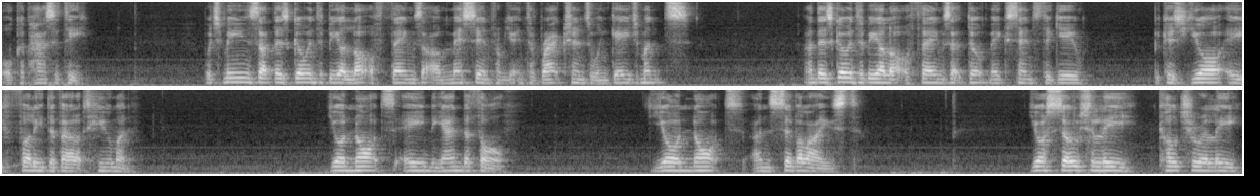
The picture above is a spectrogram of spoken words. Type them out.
or capacity, which means that there's going to be a lot of things that are missing from your interactions or engagements. And there's going to be a lot of things that don't make sense to you because you're a fully developed human. You're not a Neanderthal you're not uncivilized. You're socially, culturally,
